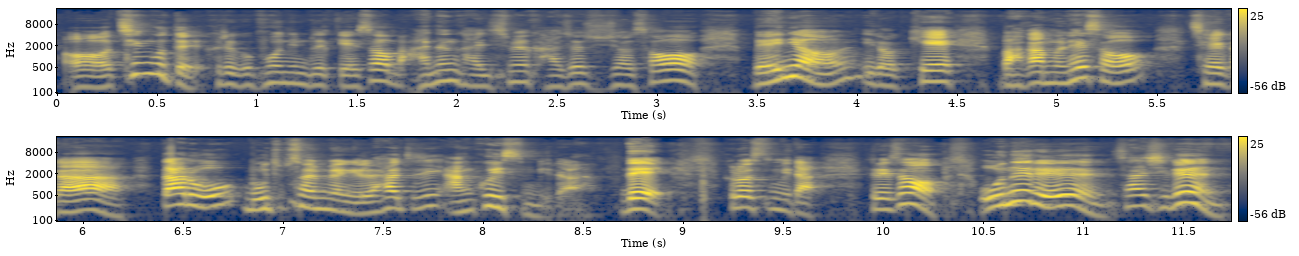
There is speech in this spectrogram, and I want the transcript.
어, 친구들 그리고 부모님들께서 많은 관심을 가져주셔서 매년 이렇게 마감을 해서 제가 따로 모집 설명회를 하지 않고 있습니다. 네, 그렇습니다. 그래서 오늘은 사실은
